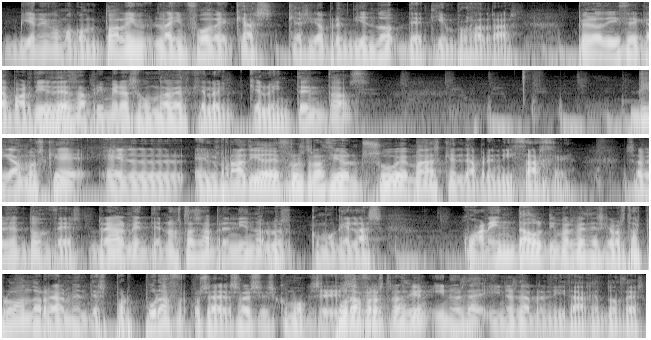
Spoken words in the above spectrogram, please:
viene como con toda la, in- la info de que has, que has ido aprendiendo de tiempos atrás. Pero dice que a partir de esa primera segunda vez que lo, que lo intentas, digamos que el, el ratio de frustración sube más que el de aprendizaje. ¿Sabes? Entonces, realmente no estás aprendiendo, los, como que las 40 últimas veces que lo estás probando realmente es por pura, o sea, ¿sabes? Es como Sí, pura sí. frustración y no, es de, y no es de aprendizaje. Entonces,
